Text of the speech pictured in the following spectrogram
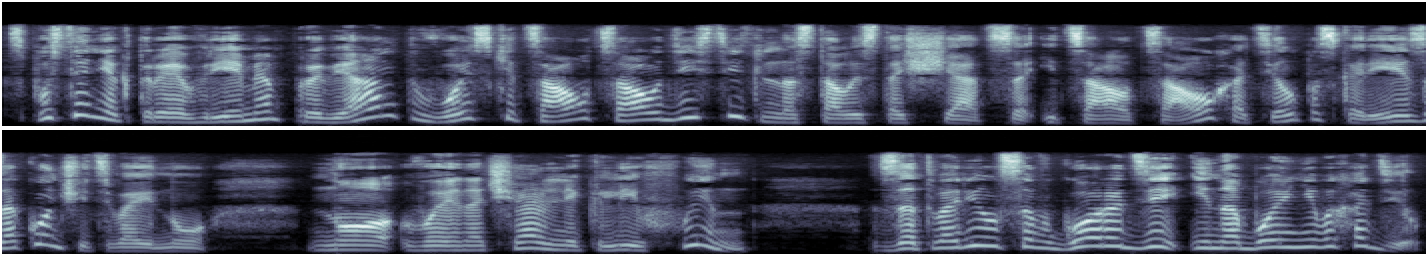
Спустя некоторое время провиант в войске Цао-Цао действительно стал истощаться, и Цао-Цао хотел поскорее закончить войну, но военачальник Ли Фын затворился в городе и на бой не выходил.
